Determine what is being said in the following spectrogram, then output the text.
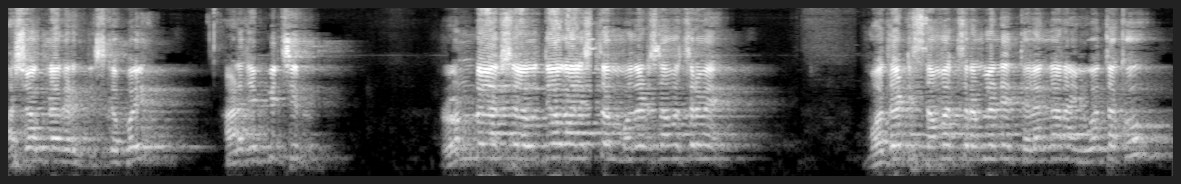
అశోక్ నగర్కి తీసుకుపోయి ఆడ చెప్పించిండ్రు. రెండు లక్షల ఉద్యోగాలు ఇస్తాం మొదటి సంవత్సరమే. మొదటి సంవత్సరంలోనే తెలంగాణ యువతకు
